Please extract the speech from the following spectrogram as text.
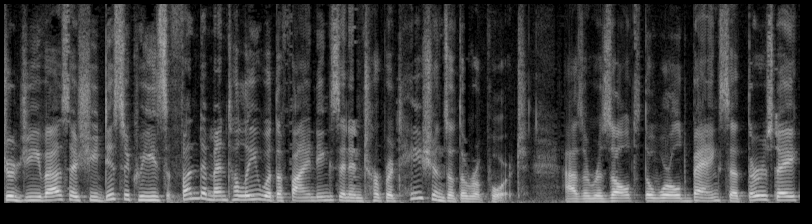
Georgieva says she disagrees fundamentally with the findings and interpretations of the report. As a result, the World Bank said Thursday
